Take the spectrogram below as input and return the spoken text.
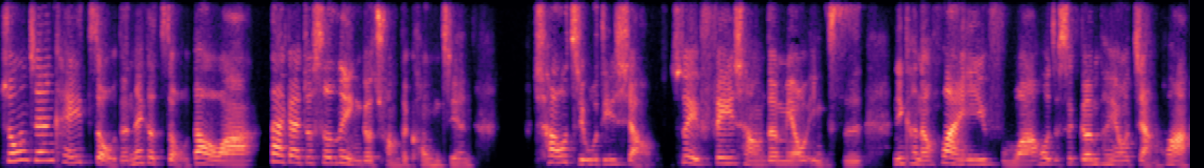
中间可以走的那个走道啊，大概就是另一个床的空间。超级无敌小，所以非常的没有隐私。你可能换衣服啊，或者是跟朋友讲话，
